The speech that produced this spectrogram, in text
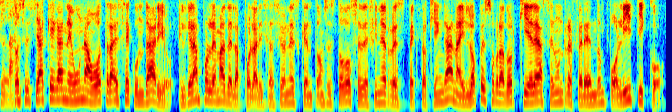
entonces ya que gane una u otra es secundario. El gran problema de la polarización es que entonces todo se define respecto a quién gana. Y López Obrador quiere hacer un referéndum político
